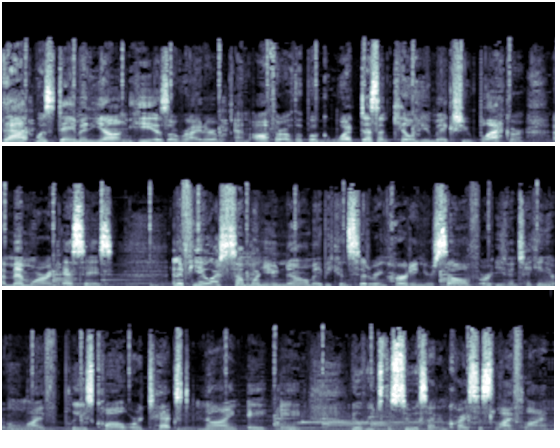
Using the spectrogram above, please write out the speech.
That was Damon Young. He is a writer and author of the book What Doesn't Kill You Makes You Blacker, a memoir and essays. And if you or someone you know may be considering hurting yourself or even taking your own life, please call or text 988. You'll reach the Suicide and Crisis Lifeline.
